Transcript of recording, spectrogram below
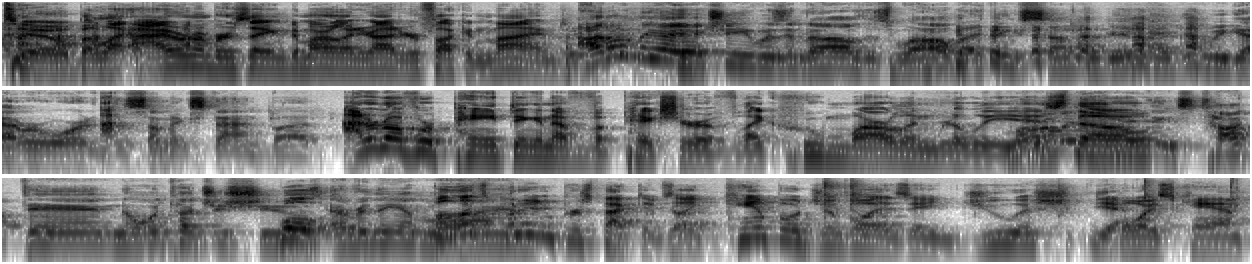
to, but like I remember saying to Marlon, "You're out of your fucking mind." I don't think I actually was involved as well, but I think someone did, and I think we got rewarded to some extent. But I don't know if we're painting enough of a picture of like who Marlon really is, Marlon, though. everything's tucked in. No one touches shoes. Well, everything in But line. let's put it in perspective. Like Camp Ojibwa is a Jewish Yeah. boys camp.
